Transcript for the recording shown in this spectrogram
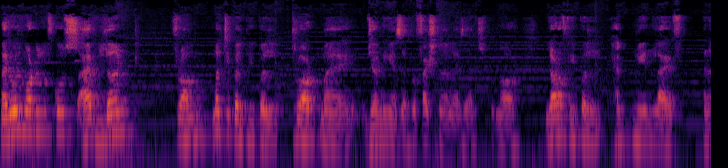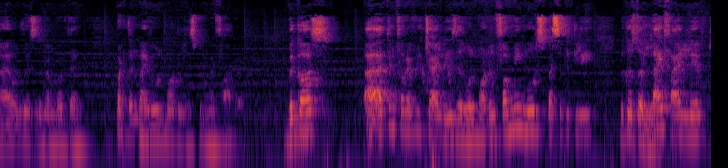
My role model, of course, I have learned from multiple people throughout my journey as a professional, as an entrepreneur, A lot of people helped me in life, and I always remember them. But then my role model has been my father. Because I, I think for every child, he is a role model. For me, more specifically, because the life I lived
